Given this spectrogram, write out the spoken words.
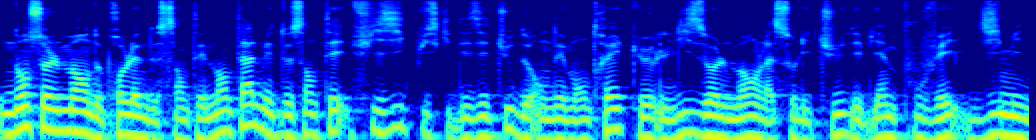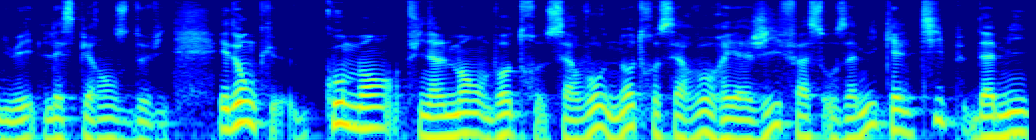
non seulement de problèmes de santé mentale, mais de santé physique, puisque des études ont démontré que l'isolement, la solitude, eh bien, pouvait diminuer l'espérance de vie. Et donc, comment finalement votre cerveau, notre cerveau réagit face aux amis? Quel type d'amis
